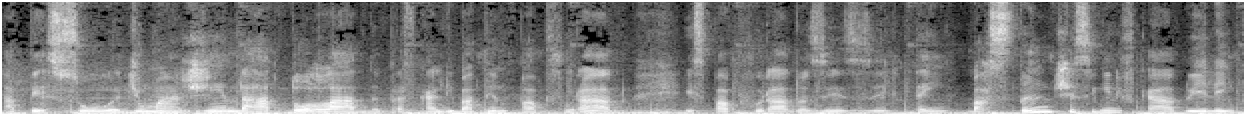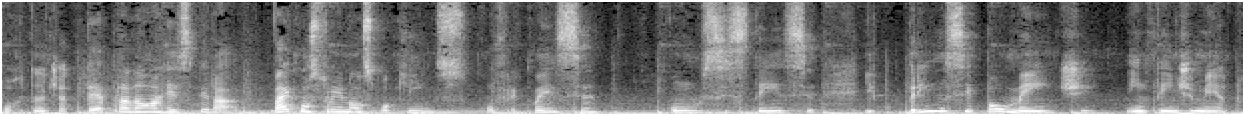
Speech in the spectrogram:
a pessoa de uma agenda atolada para ficar ali batendo papo furado. Esse papo furado, às vezes, ele tem bastante significado e ele é importante até para dar uma Vai construindo aos pouquinhos, com frequência, consistência e principalmente entendimento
